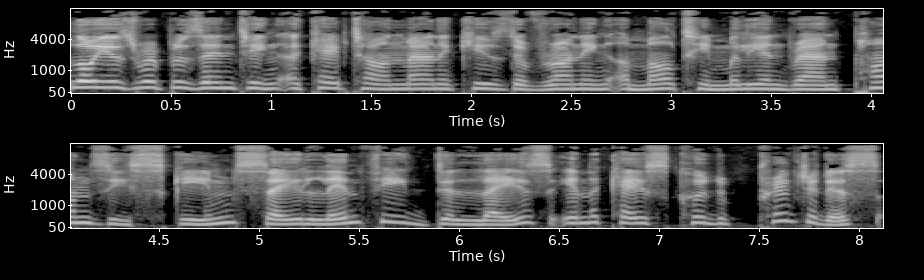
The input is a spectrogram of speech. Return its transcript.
Lawyers representing a Cape Town man accused of running a multi million rand Ponzi scheme say lengthy delays in the case could prejudice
